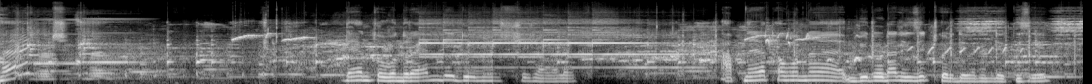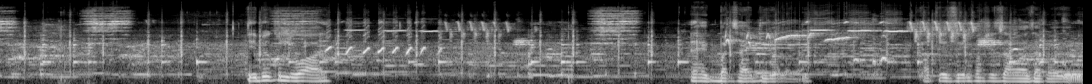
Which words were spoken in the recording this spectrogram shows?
হ্যাঁ? দেন তো বন্ধুরা এমনি দুই মিনিট শেষ হয়ে আপনারা তো মনে ভিডিওটা রিজেক্ট করে দেবেন দেখতেছি। এবে করলে হয়। একবার সাইড দিতে লাগবে তাতে জেল পাশে যাওয়া যা করা যাবে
